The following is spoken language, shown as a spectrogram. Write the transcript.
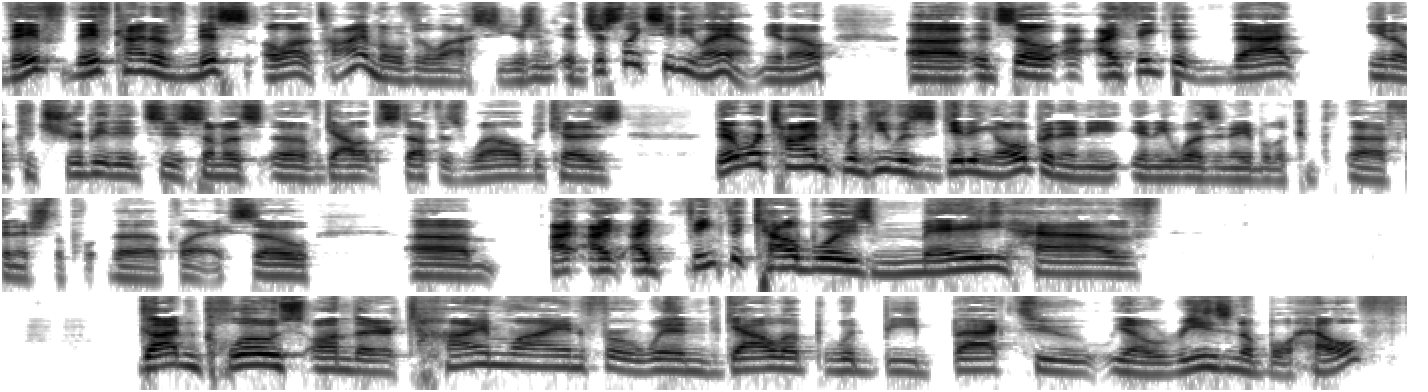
they've they've kind of missed a lot of time over the last years and just like CeeDee Lamb you know? Uh and so I, I think that that you know contributed to some of, of Gallup's stuff as well because there were times when he was getting open and he and he wasn't able to uh, finish the the play. So um, I, I, I think the Cowboys may have gotten close on their timeline for when Gallup would be back to you know reasonable health.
